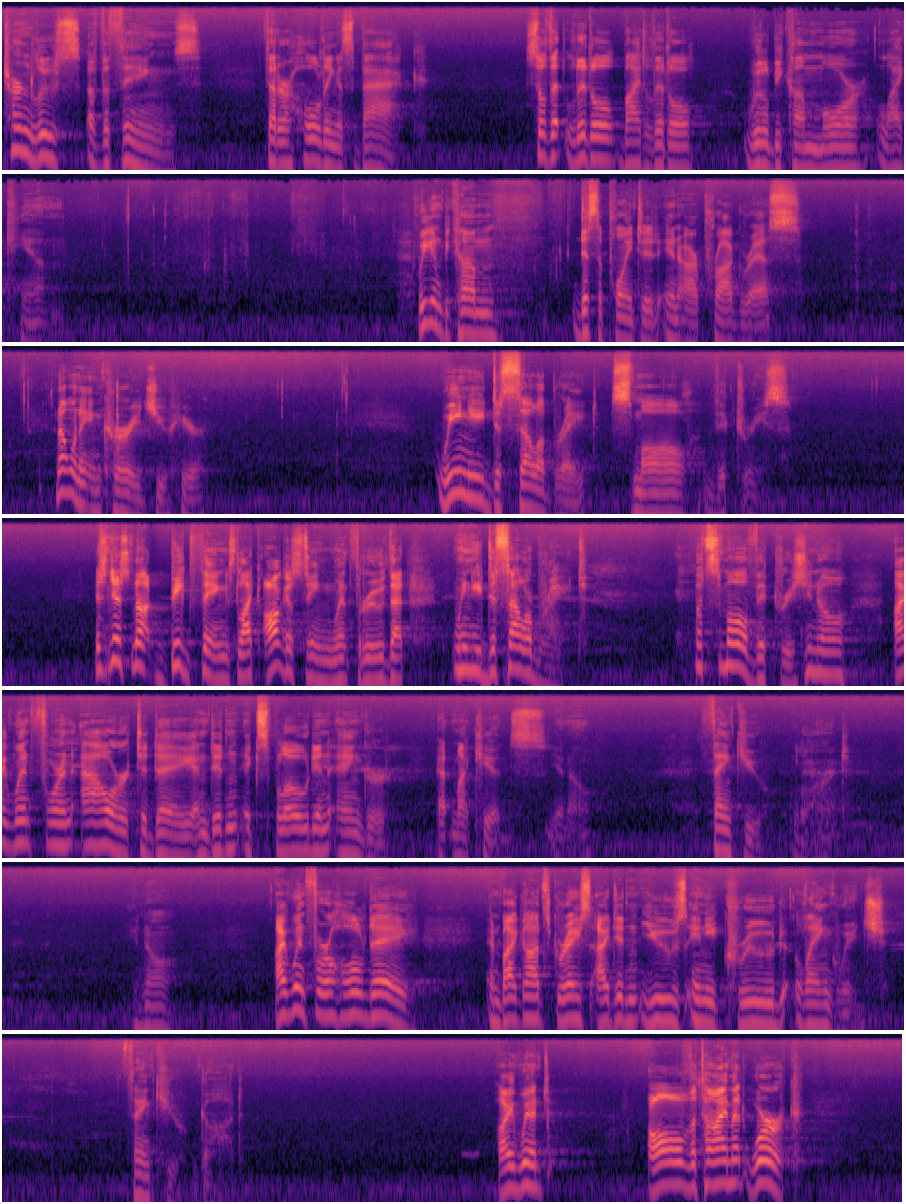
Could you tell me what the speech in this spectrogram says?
Turn loose of the things that are holding us back so that little by little we'll become more like Him. We can become disappointed in our progress. And I want to encourage you here. We need to celebrate small victories. It's just not big things like Augustine went through that we need to celebrate, but small victories. You know, I went for an hour today and didn't explode in anger at my kids, you know. Thank you, Lord. You know, I went for a whole day and by God's grace, I didn't use any crude language. Thank you, God. I went all the time at work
